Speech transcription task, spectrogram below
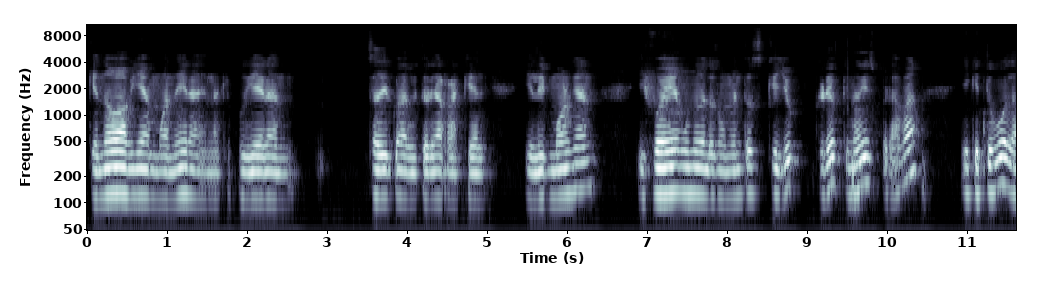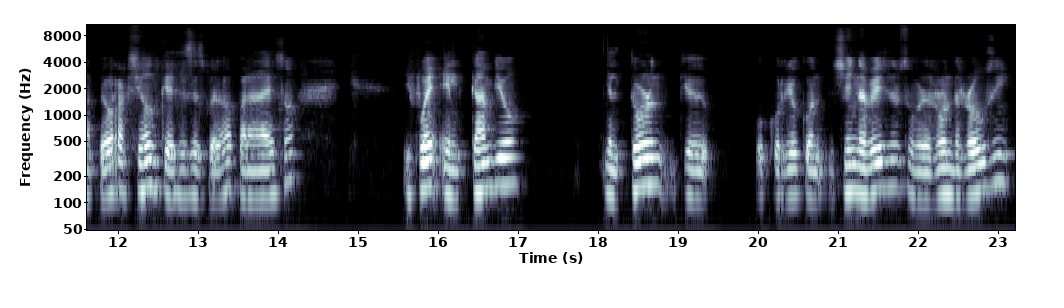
que no había manera en la que pudieran salir con la victoria Raquel y Liv Morgan y fue uno de los momentos que yo creo que nadie esperaba y que tuvo la peor reacción que se esperaba para eso y fue el cambio el turn que ocurrió con Shayna Baszler sobre Ronda Rousey.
